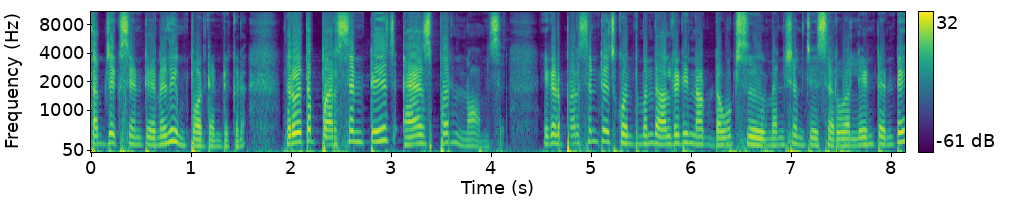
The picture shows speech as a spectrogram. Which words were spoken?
సబ్జెక్ట్స్ ఏంటి అనేది ఇంపార్టెంట్ ఇక్కడ. తర్వాత పర్సంటేజ్ యాజ్ పర్ నామ్స్ ఇక్కడ పర్సంటేజ్ కొంతమంది ఆల్రెడీ నాకు డౌట్స్ మెన్షన్ చేశారు. వాళ్ళు ఏంటంటే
